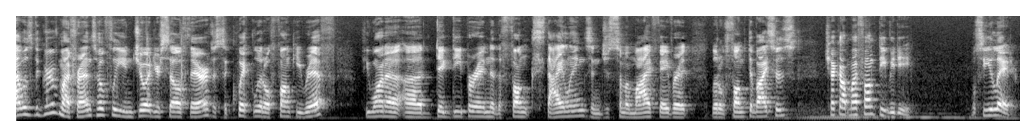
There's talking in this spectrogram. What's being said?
that was the groove, my friends. Hopefully you enjoyed yourself there. Just a quick little funky riff. If you want to uh, dig deeper into the funk stylings and just some of my favorite little funk devices, check out my funk DVD. We'll see you later.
